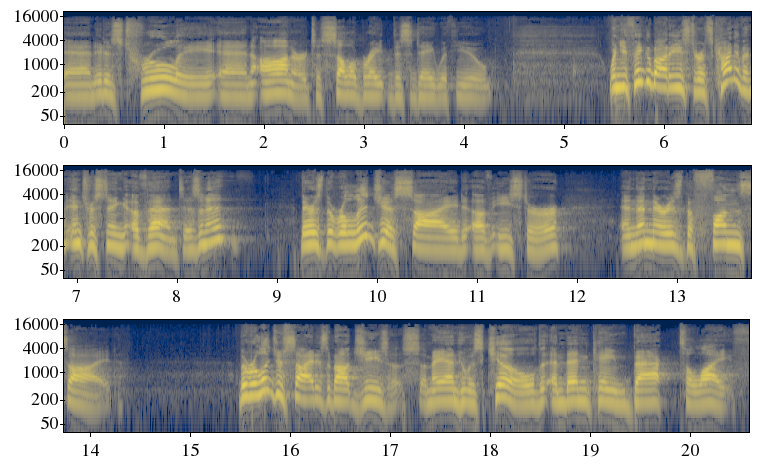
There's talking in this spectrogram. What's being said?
and it is truly an honor to celebrate this day with you. When you think about Easter, it's kind of an interesting event, isn't it? There's the religious side of Easter, and then there is the fun side. The religious side is about Jesus, a man who was killed and then came back to life.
